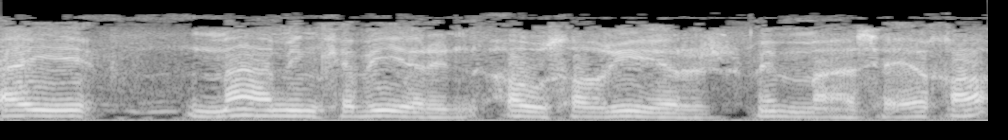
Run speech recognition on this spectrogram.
أي ما من كبير أو صغير مما سيقع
